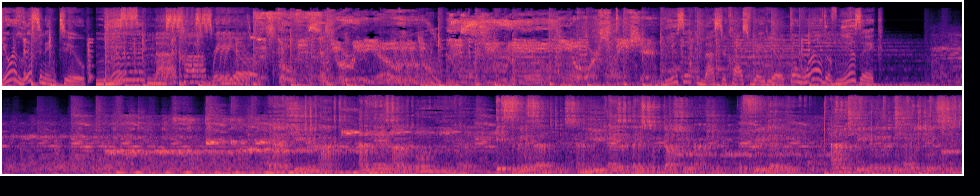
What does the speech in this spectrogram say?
You're listening to Music Masterclass Radio. Let's go. This is your radio. Your station. Music Masterclass Radio, the world of music. A huge impact, and here's how it was born in the UK. It's the mid-70s, and the UK is a place of industrial action, the three-day week, and the feeling that the edge of the 60s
